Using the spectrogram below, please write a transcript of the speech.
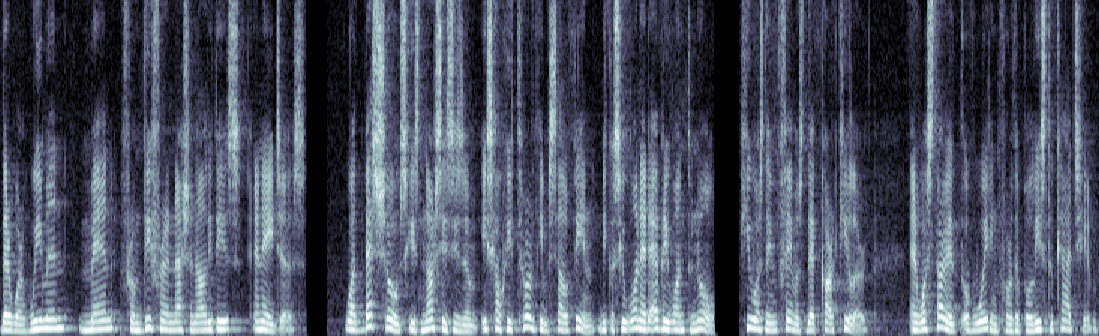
There were women, men from different nationalities and ages. What best shows his narcissism is how he turned himself in because he wanted everyone to know he was the infamous dead car killer and was tired of waiting for the police to catch him.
